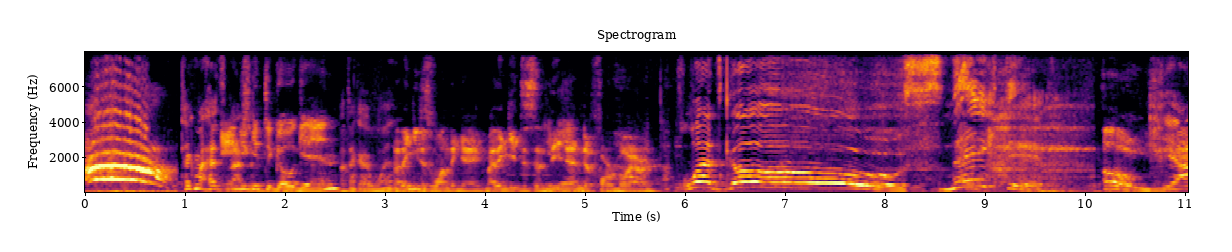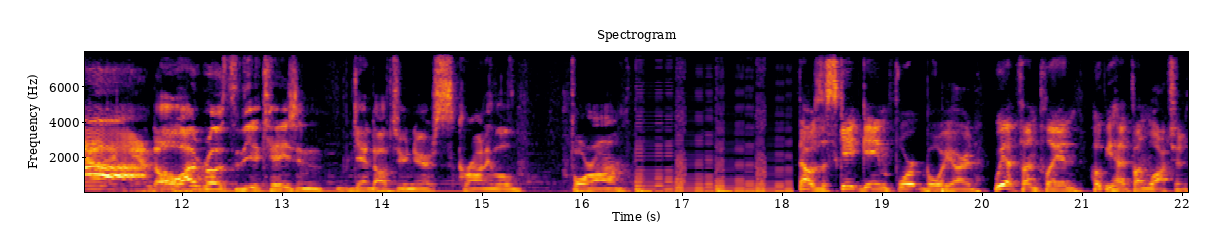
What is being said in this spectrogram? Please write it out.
Ah! Take my head And smash. you get to go again. I think I win. I think you just won the game. I think you, this is the did. end of Fort Boyard. Let's go! Snaked it. Oh, Yeah. Gandalf. Oh, I rose to the occasion, Gandalf Jr. Scrawny little forearm. That was Escape Game Fort Boyard. We had fun playing. Hope you had fun watching.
